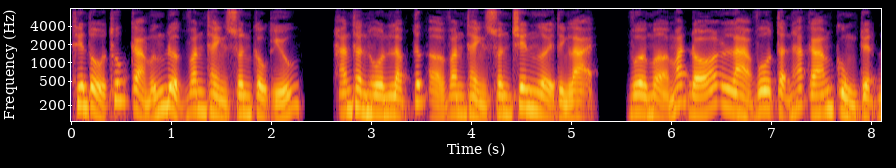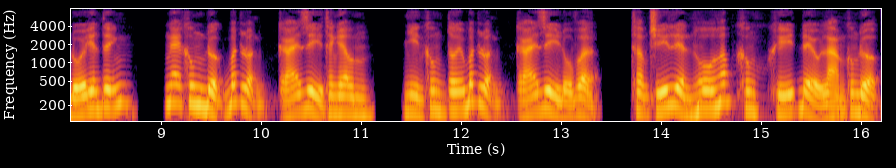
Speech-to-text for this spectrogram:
Thiên tổ thúc cảm ứng được Văn Thành Xuân cầu cứu, hắn thần hồn lập tức ở Văn Thành Xuân trên người tỉnh lại, vừa mở mắt đó là vô tận hắc ám cùng tuyệt đối yên tĩnh, nghe không được bất luận cái gì thanh âm, nhìn không tới bất luận cái gì đồ vật, thậm chí liền hô hấp không khí đều làm không được.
